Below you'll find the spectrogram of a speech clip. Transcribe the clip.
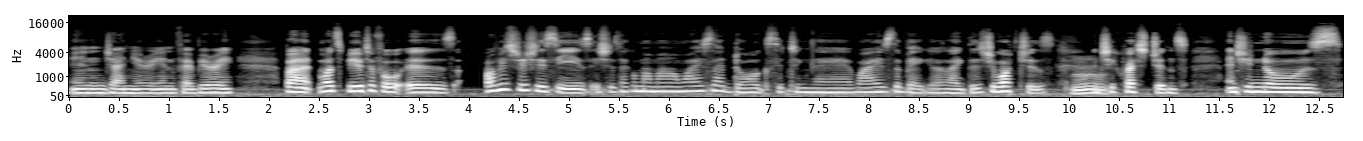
in January and February. But what's beautiful is obviously she sees, she's like, oh, Mama, why is that dog sitting there? Why is the beggar like this? She watches and she questions and she knows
